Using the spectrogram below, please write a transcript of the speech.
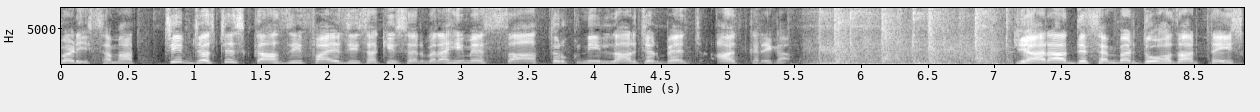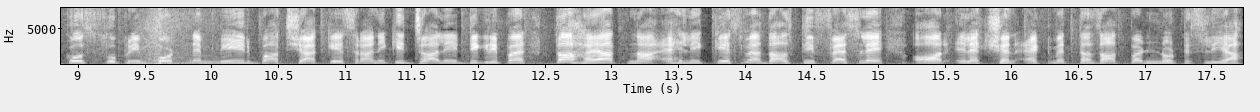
बड़ी समाप्त। चीफ जस्टिस काजी फायज ईसा की सरबराही में सात रुकनी लार्जर बेंच आज करेगा। 11 दिसंबर 2023 को सुप्रीम कोर्ट ने मीर बादशाह केसरानी की जाली डिग्री पर ना अहली केस में अदालती फैसले और इलेक्शन एक्ट में तजाद पर नोटिस लिया।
